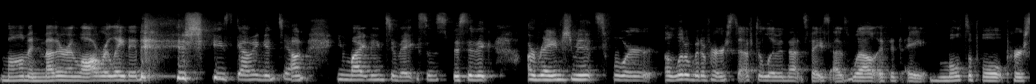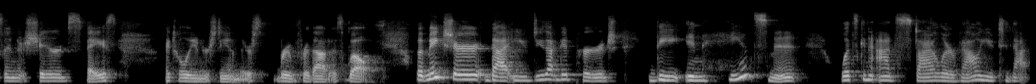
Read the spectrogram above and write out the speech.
mom and mother-in-law related she's coming in town you might need to make some specific arrangements for a little bit of her stuff to live in that space as well if it's a multiple person shared space. I totally understand there's room for that as well. But make sure that you do that good purge. The enhancement what's going to add style or value to that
